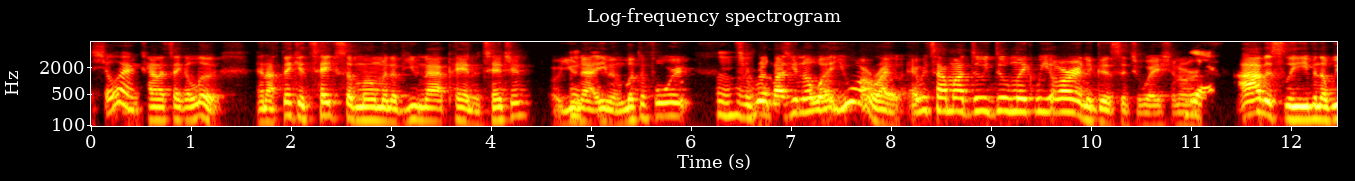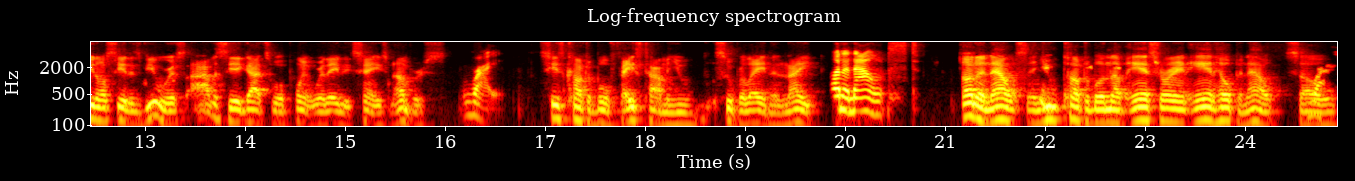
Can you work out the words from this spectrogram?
Sure. and kind of take a look. And I think it takes a moment of you not paying attention or you Mhm. not even looking for it to Mhm. realize, you know what, you are right. Every time I do do link, we are in a good situation. Or Yeah. obviously, even though we don't see it as viewers, obviously it got to a point where they've exchanged numbers. Right. She's comfortable FaceTiming you super late in the night, Unannounced. Unannounced, and you comfortable enough answering and helping out. So Right.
